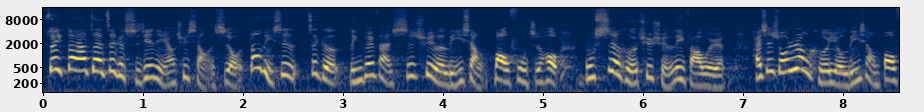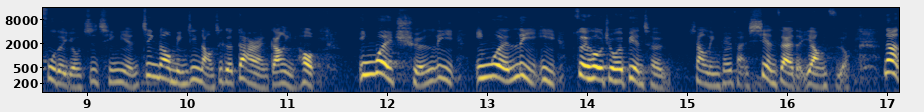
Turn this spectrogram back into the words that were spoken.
所以大家在这个时间点要去想的是哦，到底是这个林非凡失去了理想抱负之后不适合去选立法委员，还是说任何有理想抱负的有志青年进到民进党这个大染缸以后？因为权力，因为利益，最后就会变成像林非凡现在的样子哦。那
